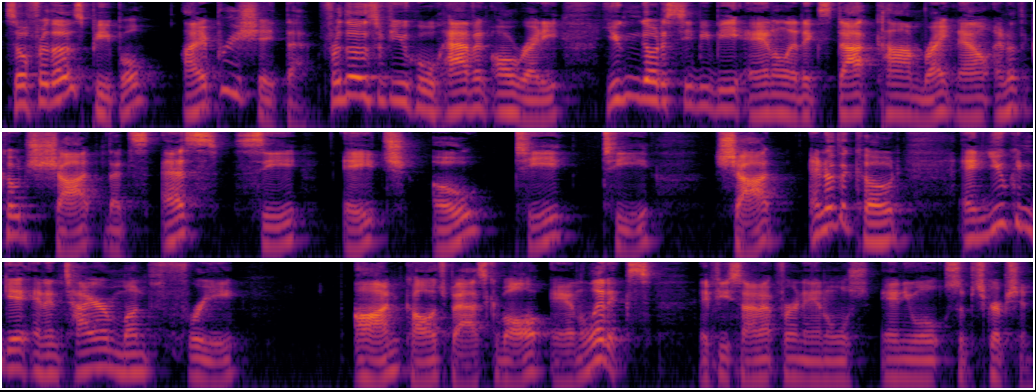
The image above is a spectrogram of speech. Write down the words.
So for those people, I appreciate that. For those of you who haven't already, you can go to cbbanalytics.com right now, enter the code SCHOTT, that's S C H O T T, SCHOTT, enter the code, and you can get an entire month free on college basketball analytics if you sign up for an annual annual subscription.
